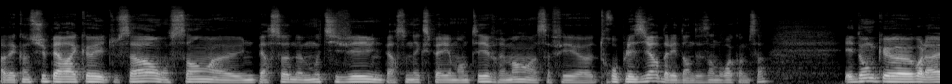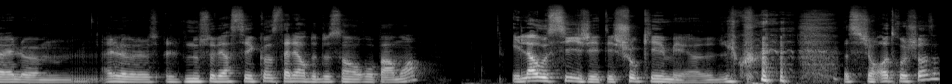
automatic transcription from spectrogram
avec un super accueil et tout ça. On sent euh, une personne motivée, une personne expérimentée. Vraiment, ça fait euh, trop plaisir d'aller dans des endroits comme ça. Et donc, euh, voilà, elle, elle, ne se versait qu'un salaire de 200 euros par mois. Et là aussi, j'ai été choqué, mais du coup, sur autre chose.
